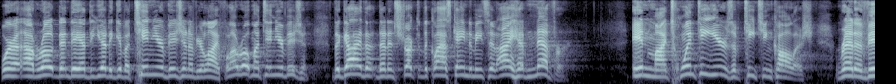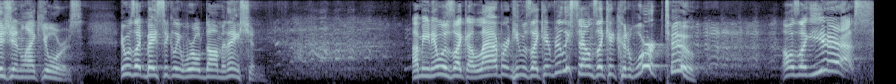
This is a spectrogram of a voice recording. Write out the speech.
where I wrote that they had to, you had to give a 10 year vision of your life. Well, I wrote my 10 year vision. The guy that, that instructed the class came to me and said, I have never, in my 20 years of teaching college, read a vision like yours. It was like basically world domination. I mean, it was like elaborate. He was like, it really sounds like it could work too. I was like, yes.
